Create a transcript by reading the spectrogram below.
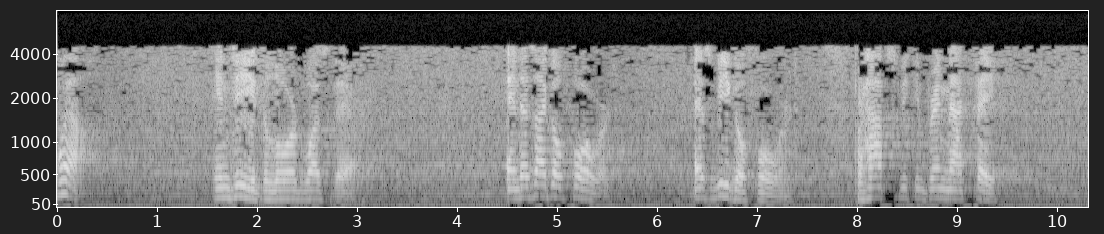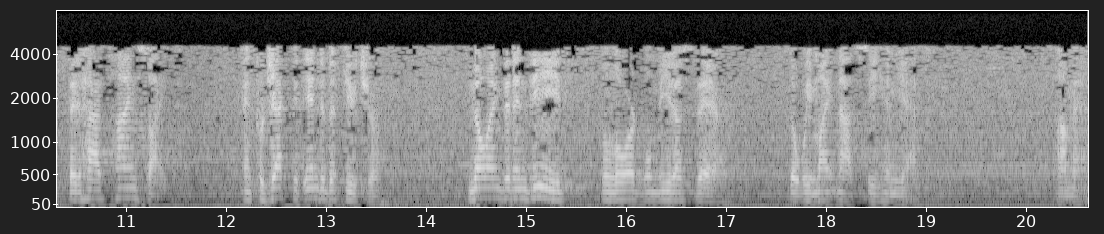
well, indeed the Lord was there. And as I go forward, as we go forward, perhaps we can bring that faith that has hindsight and project it into the future, knowing that indeed the Lord will meet us there, though we might not see him yet. Amen.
